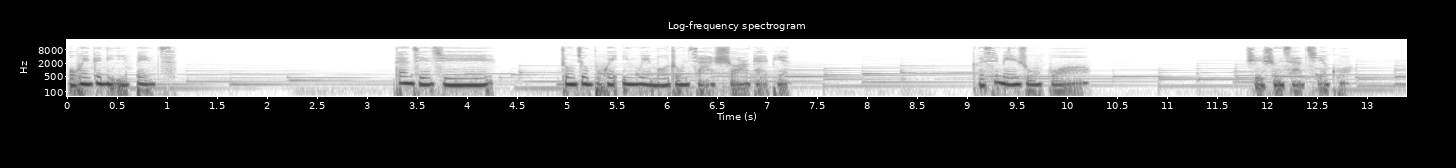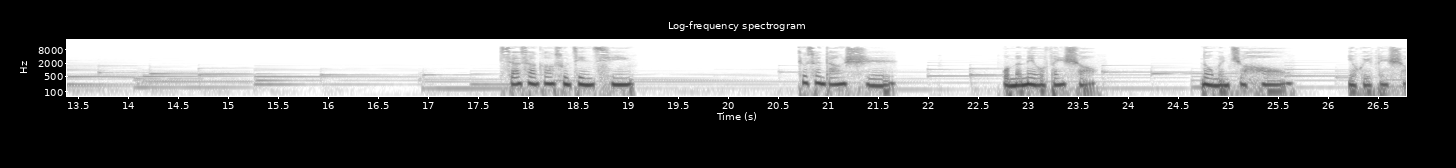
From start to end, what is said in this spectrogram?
我会跟你一辈子。但结局终究不会因为某种假设而改变。”可惜没如果，只剩下结果。小小告诉建青，就算当时我们没有分手，那我们之后也会分手。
